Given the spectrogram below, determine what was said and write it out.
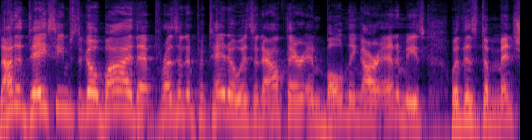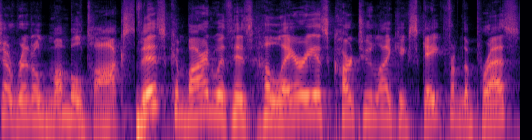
Not a day seems to go by that President Potato isn't out there emboldening our enemies with his dementia riddled mumble talks. This, combined with his hilarious cartoon like escape from the press,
